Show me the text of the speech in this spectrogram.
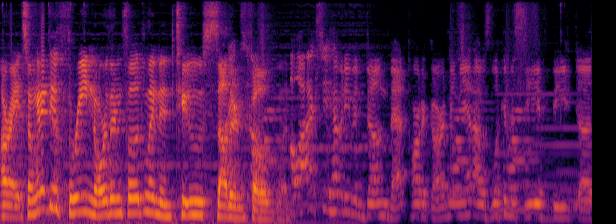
All right, so I'm gonna do three northern Fódlan and two southern Actually, oh, Fódlan. Oh, I actually haven't even done that part of gardening yet. I was looking to see if the uh,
